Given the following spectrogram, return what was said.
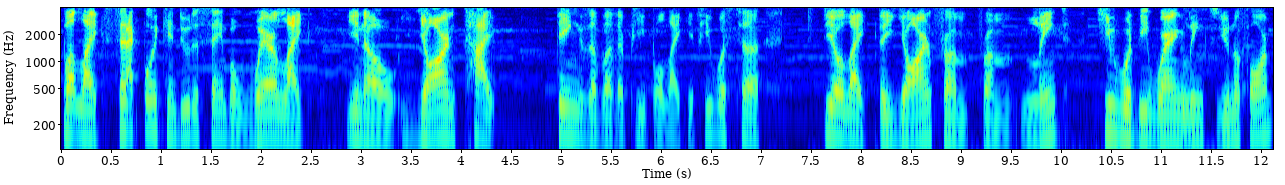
but like Sackboy can do the same, but wear like you know yarn type things of other people. Like if he was to steal like the yarn from from Link, he would be wearing Link's uniform.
